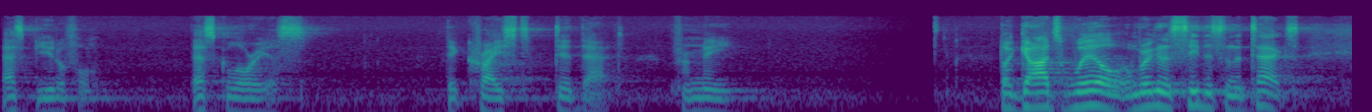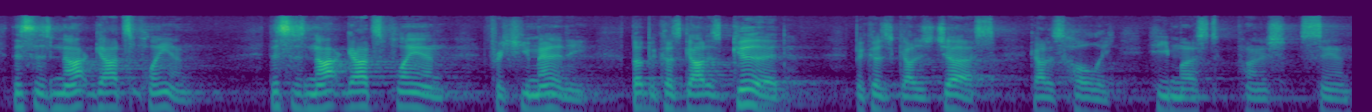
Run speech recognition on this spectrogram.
That's beautiful. That's glorious that Christ did that for me. But God's will, and we're going to see this in the text, this is not God's plan. This is not God's plan for humanity. But because God is good, because God is just, God is holy, he must punish sin.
